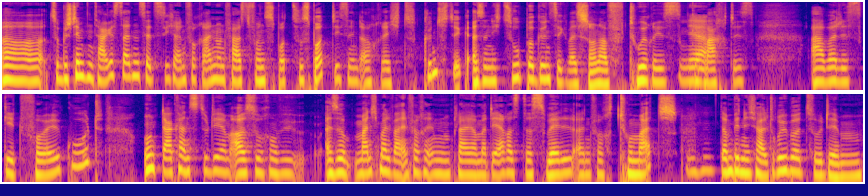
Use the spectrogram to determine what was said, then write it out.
Äh, zu bestimmten Tageszeiten setzt dich einfach rein und fährst von Spot zu Spot. Die sind auch recht günstig, also nicht super günstig, weil es schon auf Touris Ja. gemacht ist. Aber das geht voll gut. Und da kannst du dir eben aussuchen, wie, also manchmal war einfach in Playa Madeiras das Swell einfach too much. Dann bin ich halt rüber zu dem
